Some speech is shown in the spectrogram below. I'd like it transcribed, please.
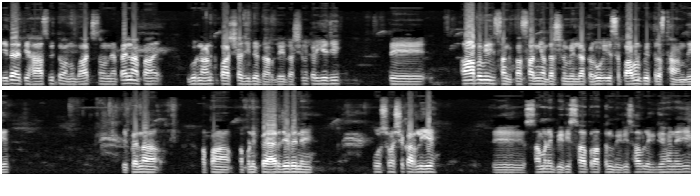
ਇਹਦਾ ਇਤਿਹਾਸ ਵੀ ਤੁਹਾਨੂੰ ਬਾਅਦ ਚ ਸੁਣਾਉਂਦੇ ਹਾਂ। ਪਹਿਲਾਂ ਆਪਾਂ ਗੁਰੂ ਨਾਨਕ ਪਾਤਸ਼ਾਹ ਜੀ ਦੇ ਦਰ ਦੇ ਦਰਸ਼ਨ ਕਰੀਏ ਜੀ। ਤੇ ਆਪ ਵੀ ਸੰਗਤਾਂ ਸਾਰੀਆਂ ਦਰਸ਼ਨ ਮੇਲਾ ਕਰੋ ਇਸ ਪਾਵਨ ਪਵਿੱਤਰ ਸਥਾਨ ਦੇ। ਤੇ ਪਹਿਲਾਂ ਆਪਾਂ ਆਪਣੇ ਪੈਰ ਜਿਹੜੇ ਨੇ ਉਹ ਸਵੱਛ ਕਰ ਲਈਏ। ਤੇ ਸਾਹਮਣੇ ਬੇਰੀ ਸਾਹਿਬ, ਪੁਰਾਤਨ ਬੇਰੀ ਸਾਹਿਬ ਲਿਖ ਗਏ ਹੋਏ ਨੇ ਜੀ।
